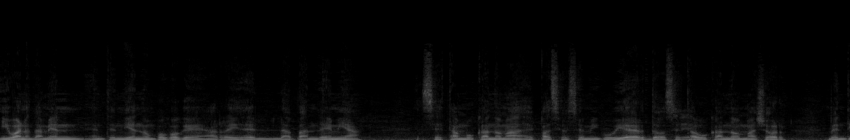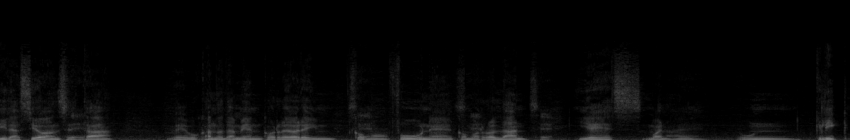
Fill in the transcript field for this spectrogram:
y bueno, también entendiendo un poco que a raíz de la pandemia se están buscando más espacios semicubiertos, se está buscando mayor ventilación, se está eh, buscando también corredores como Funes, como Roldán, y es, bueno, eh, un clic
